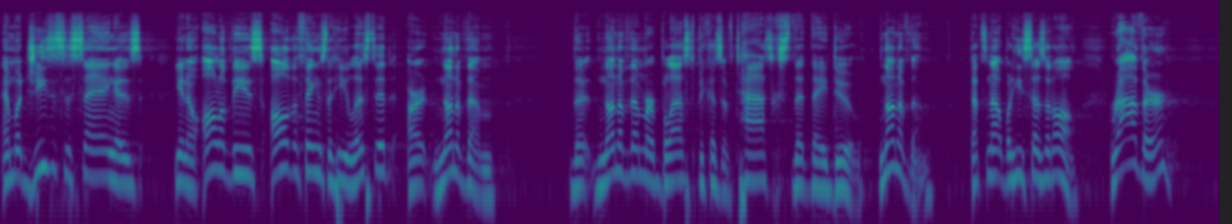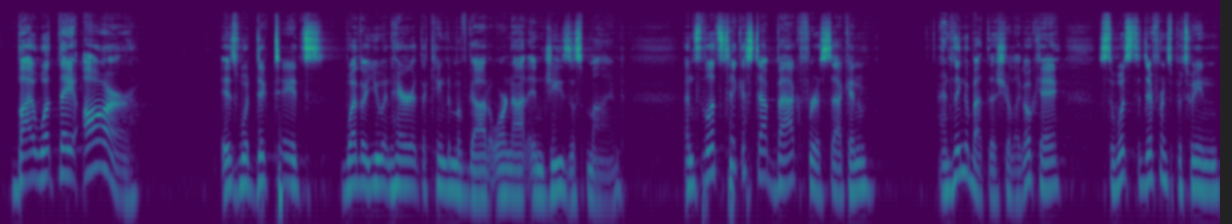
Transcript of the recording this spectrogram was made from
And what Jesus is saying is, you know, all of these, all the things that he listed are none of them, the, none of them are blessed because of tasks that they do. None of them. That's not what he says at all. Rather, by what they are is what dictates whether you inherit the kingdom of God or not in Jesus' mind. And so let's take a step back for a second and think about this. You're like, okay, so what's the difference between,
